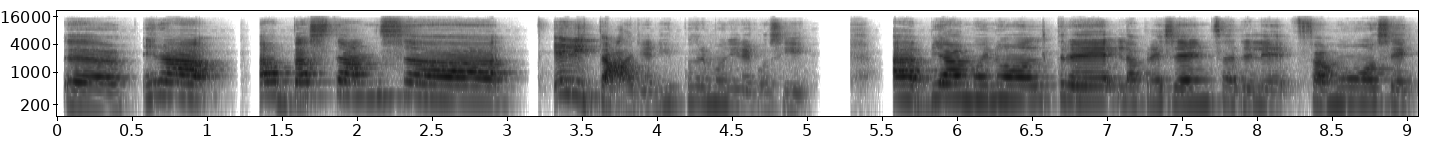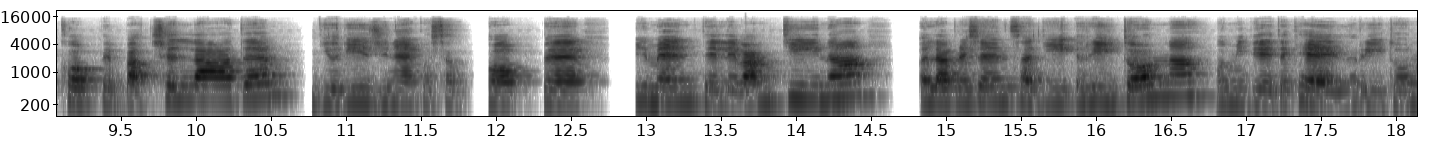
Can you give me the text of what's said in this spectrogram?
eh, era abbastanza elitaria, potremmo dire così. Abbiamo inoltre la presenza delle famose coppe baccellate, di origine queste coppe ovviamente levantina, la presenza di Riton, voi mi direte che è il Riton.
